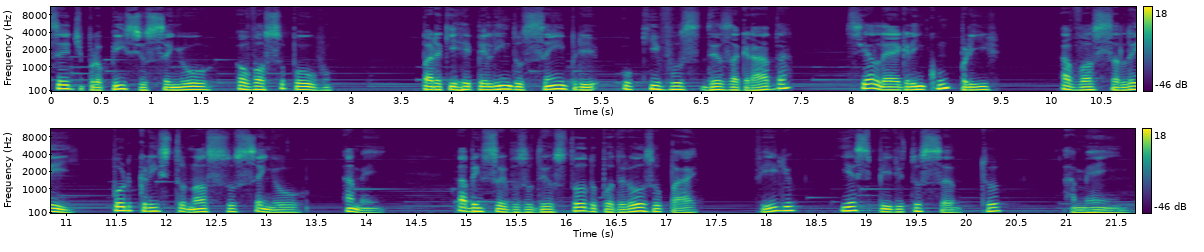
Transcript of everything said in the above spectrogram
Sede propício, Senhor, ao vosso povo, para que, repelindo sempre o que vos desagrada, se alegre em cumprir a vossa lei, por Cristo nosso Senhor. Amém. Abençoe-vos o Deus Todo-Poderoso, Pai, Filho e Espírito Santo. Amém.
